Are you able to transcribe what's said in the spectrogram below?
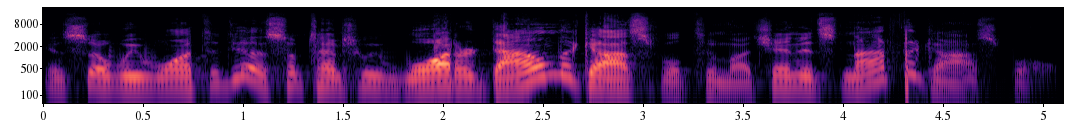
And so we want to do it. Sometimes we water down the gospel too much, and it's not the gospel.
